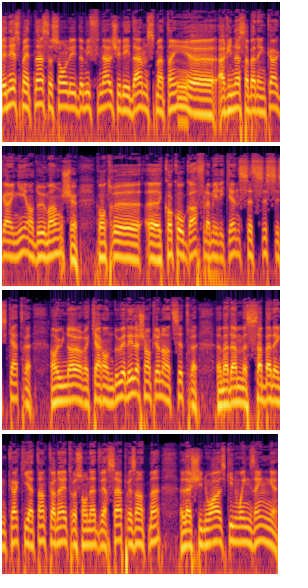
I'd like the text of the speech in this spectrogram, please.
Tennis maintenant, ce sont les demi-finales chez les dames ce matin. Euh, Arina Sabalenka a gagné en deux manches contre euh, Coco Goff, l'américaine, 7-6, 6-4 en 1h42. Elle est la championne en titre, euh, Madame Sabalenka, qui attend de connaître son adversaire présentement. La chinoise Qin Wenzheng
